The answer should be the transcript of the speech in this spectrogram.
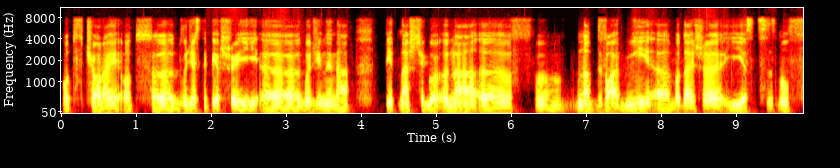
od wczoraj, od 21 godziny na 15 na na dwa dni e, bodajże jest znów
